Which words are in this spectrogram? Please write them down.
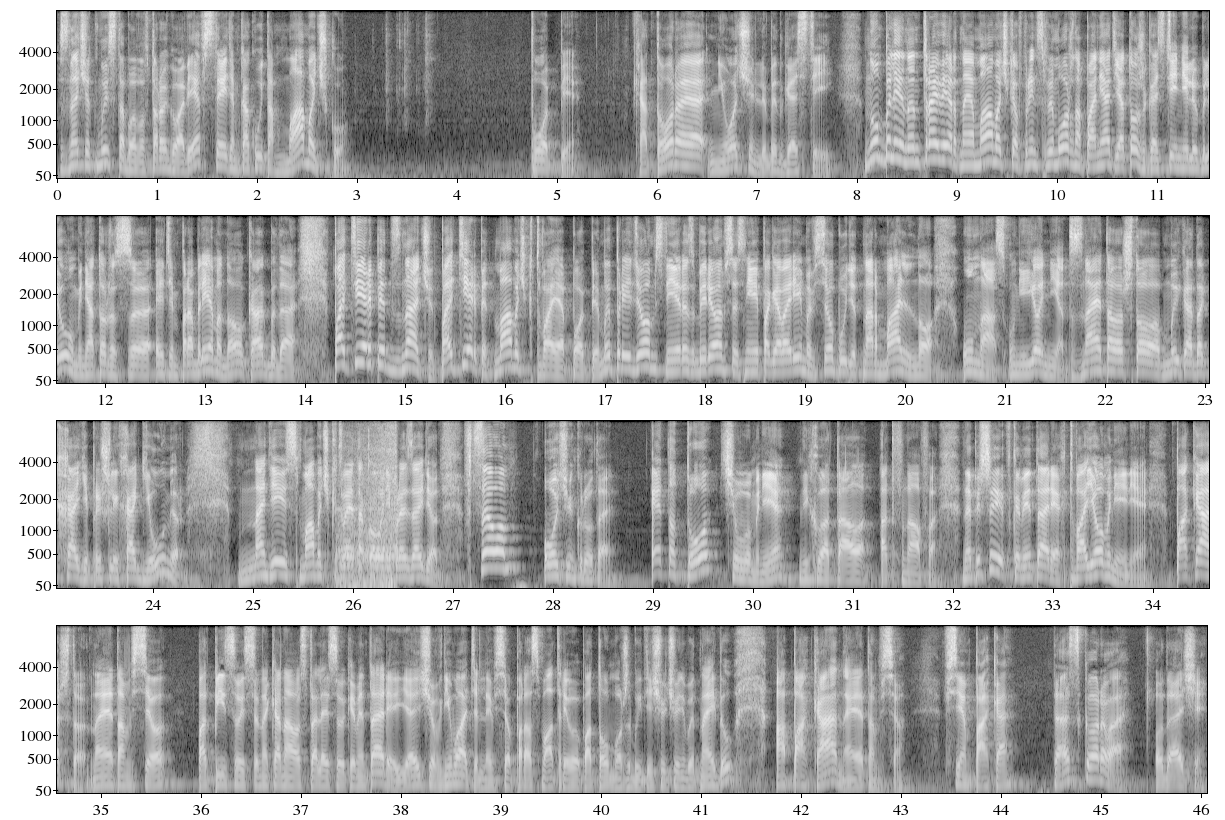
Значит, мы с тобой во второй главе встретим какую-то мамочку, Поппи которая не очень любит гостей. Ну, блин, интровертная мамочка, в принципе, можно понять, я тоже гостей не люблю, у меня тоже с этим проблемы, но как бы да. Потерпит, значит, потерпит мамочка твоя, Поппи, мы придем, с ней разберемся, с ней поговорим, и все будет нормально у нас, у нее нет. Зная того, что мы, когда к Хаги пришли, Хаги умер, надеюсь, мамочка твоя такого не произойдет. В целом, очень круто. Это то, чего мне не хватало от ФНАФа. Напиши в комментариях твое мнение. Пока что на этом все. Подписывайся на канал, оставляй свои комментарии. Я еще внимательно все просматриваю, потом, может быть, еще что-нибудь найду. А пока на этом все. Всем пока. До скорого. Удачи.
